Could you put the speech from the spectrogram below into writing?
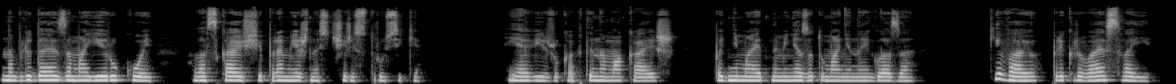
наблюдая за моей рукой, ласкающей промежность через трусики. «Я вижу, как ты намокаешь», — поднимает на меня затуманенные глаза. Киваю, прикрывая свои.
